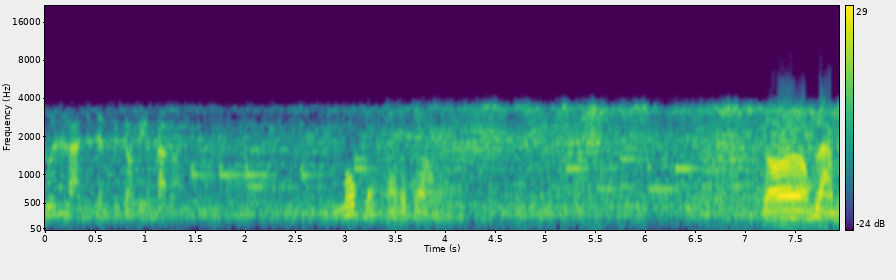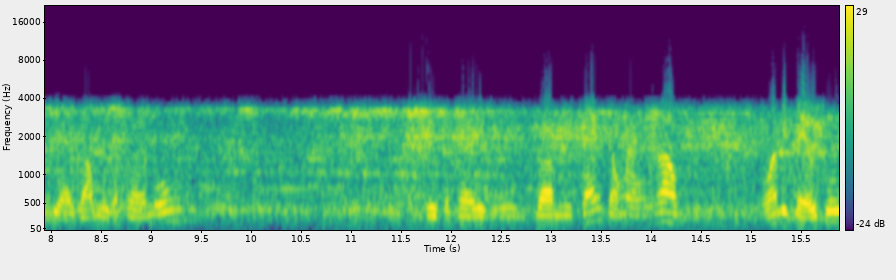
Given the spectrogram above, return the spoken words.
bữa làm như thế phải cho tiền ta mốt là sao đâu cho. Cho ông làm về cho ông đi cà phê ông uống. Đi cà phê cơm sáng cho ông ăn, đúng không? Ủa biết điều chứ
